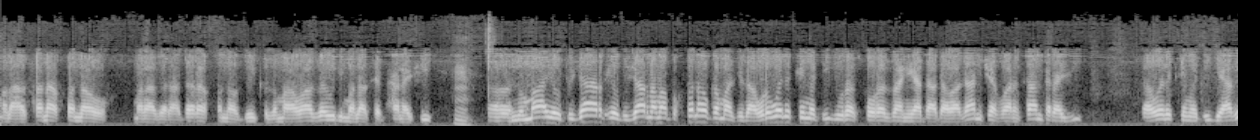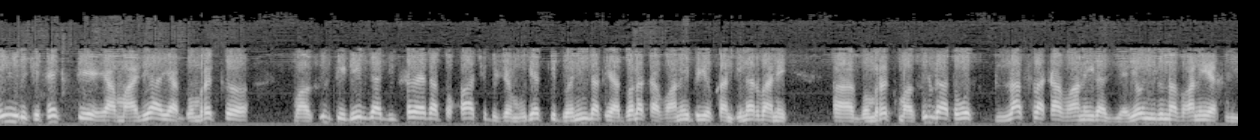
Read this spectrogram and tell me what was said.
ملا حسن خو نو ملا برادر خو نو دوی کوم आवाज او دی ملا صاحب حنفي نو ما یو تجار یو تجار نه ما پښتنه کوم چې دا وروله قیمتي جوړه سپورز باندې یاد دا واغان چې افغانستان ته راځي کاوه نه قیمتي هغه ویل چې ټیکس دی یا مالیه یا ګمرک محصول په ډیر ځای کې شوی دا په خوا چې په جمهوریت کې 2.5 لک یا 2 لک افغانۍ په یو کانټینر باندې ګمرک محصول راته اوس 10 لک افغانۍ راځي یو میلیون افغانۍ اخلي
